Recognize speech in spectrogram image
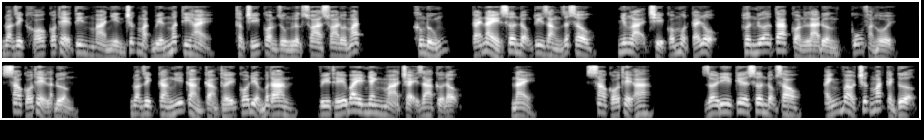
Đoạn dịch khó có thể tin mà nhìn trước mặt biến mất thi hải, thậm chí còn dùng lực xoa xoa đôi mắt. Không đúng cái này sơn động tuy rằng rất sâu, nhưng lại chỉ có một cái lộ, hơn nữa ta còn là đường, cũng phản hồi, sao có thể là đường? Đoạn dịch càng nghĩ càng cảm thấy có điểm bất an, vì thế bay nhanh mà chạy ra cửa động. Này, sao có thể a? Rời đi kia sơn động sau, ánh vào trước mắt cảnh tượng,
